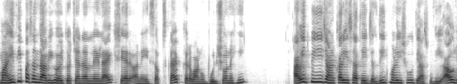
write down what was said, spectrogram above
માહિતી પસંદ આવી હોય તો ચેનલને લાઇક શેર અને સબસ્ક્રાઇબ કરવાનું ભૂલશો નહીં. આવી જ બીજી જાણકારી સાથે જલ્દી જ મળીશું. ત્યાં સુધી આવજો.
